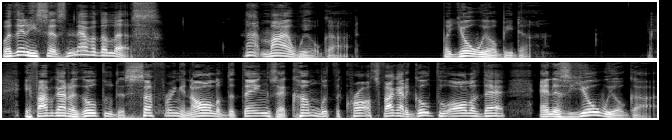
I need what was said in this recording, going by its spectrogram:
But then he says, Nevertheless, not my will, God, but your will be done. If I've got to go through the suffering and all of the things that come with the cross, if I got to go through all of that and it's your will, God,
